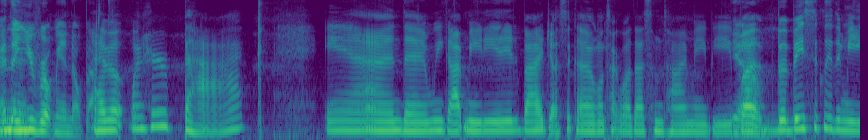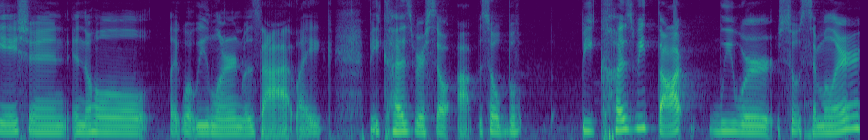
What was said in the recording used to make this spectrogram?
And, And then, then you wrote me a note back. I wrote on her back. And then we got mediated by Jessica, and we'll talk about that sometime maybe. Yeah. But but basically the mediation and the whole like what we learned was that like because we're so op- so b- because we thought we were so similar,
